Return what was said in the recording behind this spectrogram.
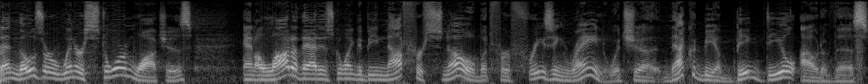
Then those are winter storm watches. And a lot of that is going to be not for snow, but for freezing rain, which uh, that could be a big deal out of this,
